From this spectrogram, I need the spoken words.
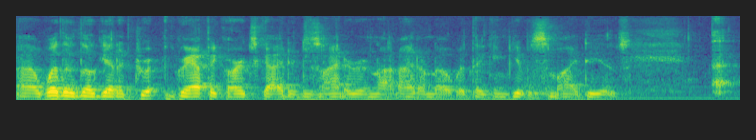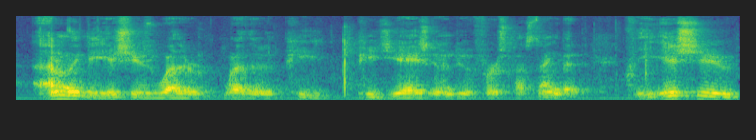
Uh, Whether they'll get a graphic arts guy to design it or not, I don't know, but they can give us some ideas. I don't think the issue is whether, whether the P, PGA is gonna do a first-class thing, but the issue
